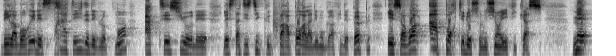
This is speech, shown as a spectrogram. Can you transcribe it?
d'élaborer des stratégies de développement axées sur les, statistiques par rapport à la démographie des peuples et savoir apporter des solutions efficaces. Mais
